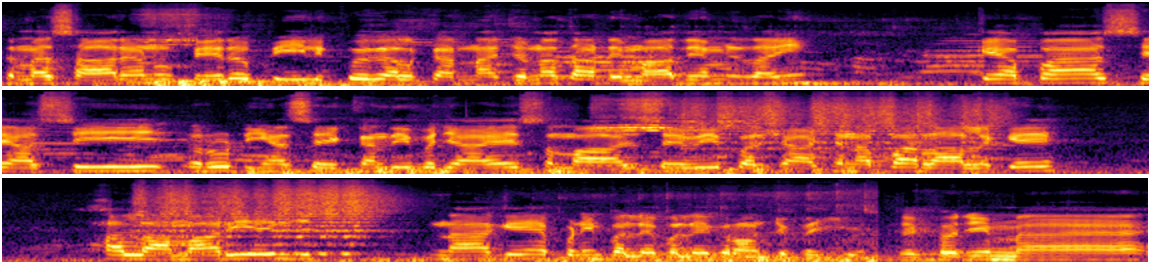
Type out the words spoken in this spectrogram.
ਤੇ ਮੈਂ ਸਾਰਿਆਂ ਨੂੰ ਫਿਰ ਅਪੀਲ ਇੱਕੋ ਹੀ ਗੱਲ ਕਰਨਾ ਚਾਹੁੰਦਾ ਤੁਹਾਡੇ ਮਾਧਿਅਮ ਰਾਹੀਂ ਕਿ ਆਪਾਂ ਸਿਆਸੀ ਰੋਟੀਆਂ ਸੇਕਣ ਦੀ ਬਜਾਏ ਸਮਾਜ ਸੇਵੀ ਪ੍ਰਸ਼ਾਸਨ ਆਪਾਂ ਰਲ ਕੇ ਹੱਲਾ ਮਾਰੀਏ, ਨਾ ਕਿ ਆਪਣੀ ਬੱਲੇ ਬੱਲੇ ਕਰਾਉਣ ਚ ਪਈਏ। ਦੇਖੋ ਜੀ, ਮੈਂ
